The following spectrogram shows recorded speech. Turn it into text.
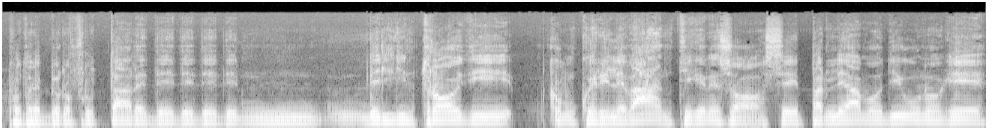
potrebbero fruttare de, de, de, degli introiti comunque rilevanti. Che ne so, se parliamo di uno che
